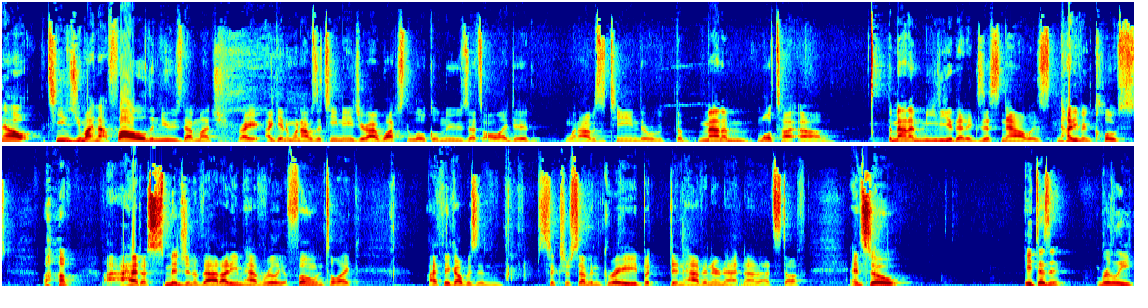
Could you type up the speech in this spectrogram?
Now, teens, you might not follow the news that much, right? Again, when I was a teenager, I watched the local news. That's all I did when I was a teen. There were the amount of multi, um, the amount of media that exists now is not even close. Um, I had a smidgen of that. I didn't even have really a phone until like I think I was in sixth or seventh grade, but didn't have internet, none of that stuff. And so it doesn't really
